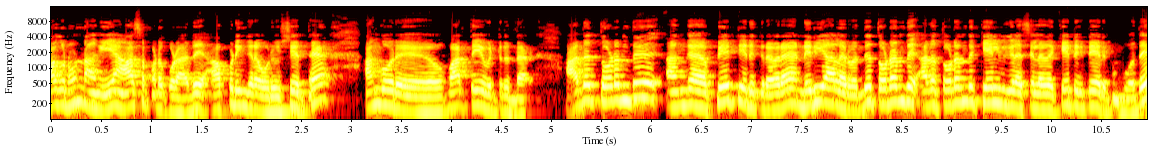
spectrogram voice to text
ஆகணும்னு நாங்கள் ஏன் ஆசைப்படக்கூடாது அப்படிங்கிற ஒரு விஷயத்த அங்கே ஒரு வார்த்தையை விட்டுருந்தார். அதை தொடர்ந்து அங்கே பேட்டி எடுக்கிறவரை நெறியாளர் வந்து தொடர்ந்து அதை தொடர்ந்து கேள்விகளை சிலதை கேட்டுக்கிட்டே இருக்கும்போது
